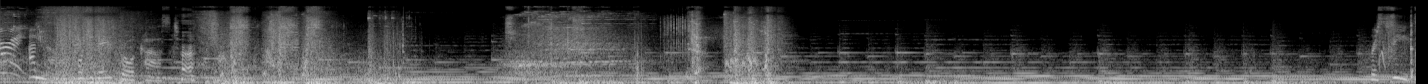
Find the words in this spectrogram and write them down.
three! And now for today's broadcast. Received.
